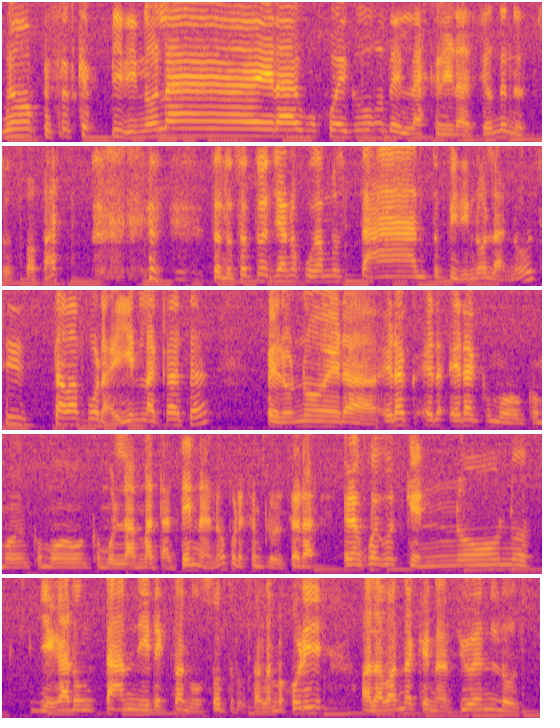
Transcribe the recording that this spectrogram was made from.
No, pues es que Pirinola era un juego de la generación de nuestros papás. o sea, nosotros ya no jugamos tanto Pirinola, ¿no? Sí estaba por ahí en la casa, pero no era, era, era, como, como, como, como la matatena, ¿no? Por ejemplo, o sea, eran juegos que no nos llegaron tan directo a nosotros. A lo mejor y a la banda que nació en los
